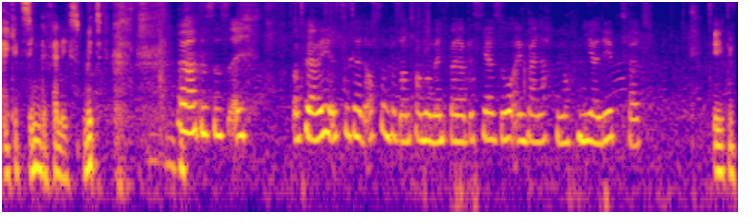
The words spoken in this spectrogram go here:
hey, jetzt sing gefälligst mit. Ja, das ist echt. Und für Harry ist das halt auch so ein besonderer Moment, weil er bisher so ein Weihnachten noch nie erlebt hat. Eben.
